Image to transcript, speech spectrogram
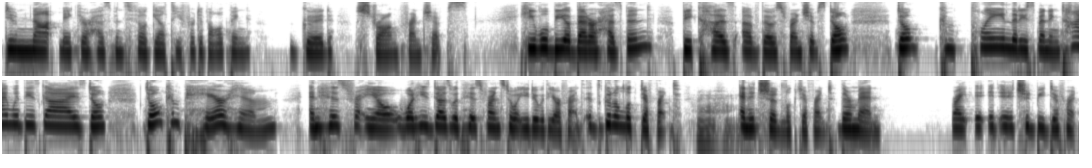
Do not make your husbands feel guilty for developing good, strong friendships. He will be a better husband because of those friendships. Don't don't complain that he's spending time with these guys. Don't don't compare him and his friend, you know, what he does with his friends to what you do with your friends. It's going to look different. Mm-hmm. And it should look different. They're men right? It, it, it should be different.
